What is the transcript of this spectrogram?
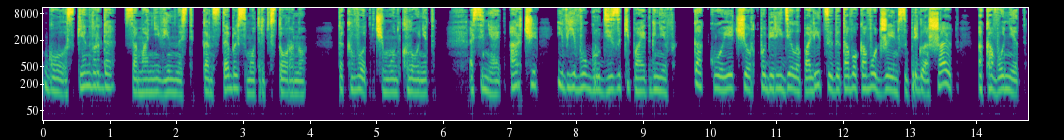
Голос Кенварда — сама невинность. Констебль смотрит в сторону. Так вот, к чему он клонит. Осеняет Арчи, и в его груди закипает гнев. Какое, черт побери, дело полиции до того, кого Джеймсы приглашают, а кого нет?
